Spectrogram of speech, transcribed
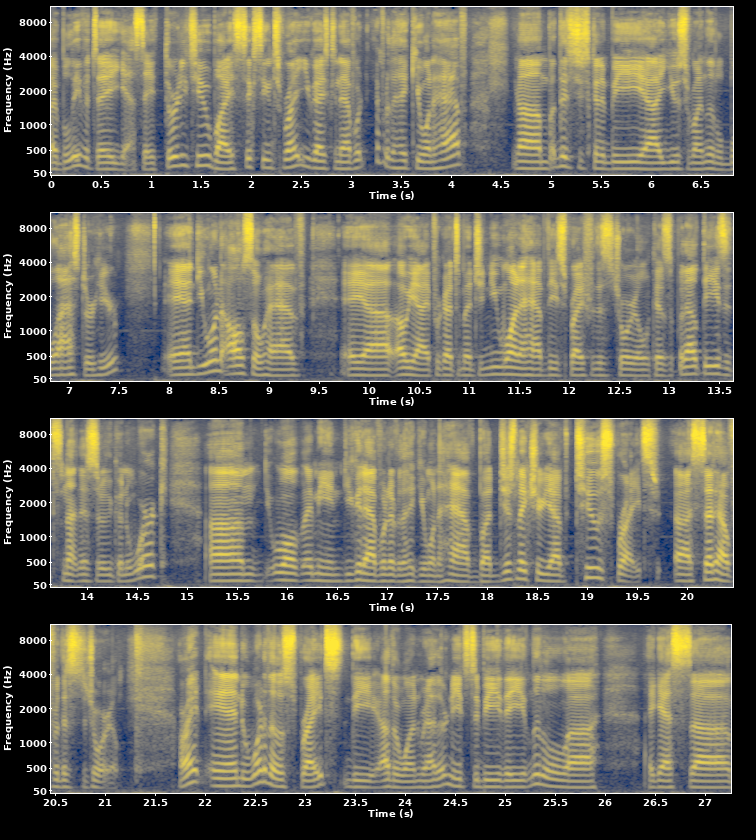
I believe it's a yes, a 32 by 16 sprite. You guys can have whatever the heck you want to have, um, but this is just gonna be used for my little blaster here. And you want to also have a, uh, oh yeah, I forgot to mention, you want to have these sprites for this tutorial, because without these, it's not necessarily going to work. Um, well, I mean, you could have whatever the heck you want to have, but just make sure you have two sprites uh, set out for this tutorial. Alright, and one of those sprites, the other one rather, needs to be the little, uh, I guess, uh,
